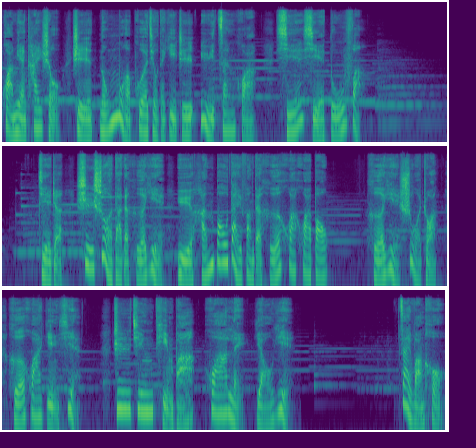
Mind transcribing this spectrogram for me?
画面开首是浓墨泼就的一枝玉簪花，斜斜独放。接着是硕大的荷叶与含苞待放的荷花花苞，荷叶硕壮，荷花隐现，枝茎挺拔，花蕾摇曳。再往后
